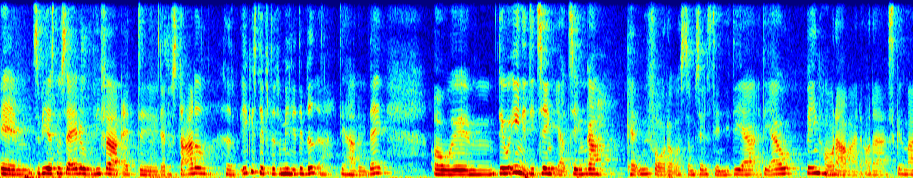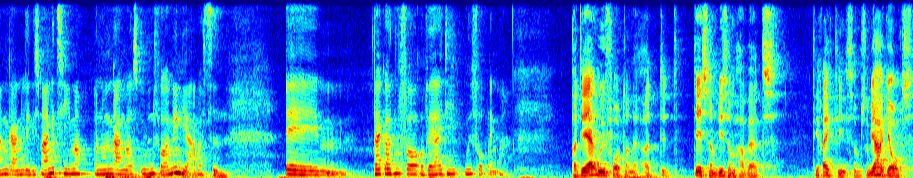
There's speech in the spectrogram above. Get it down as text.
Øhm, Tobias, nu sagde du lige før, at øh, da du startede, havde du ikke stiftet familie, det ved jeg, det har du i dag. Og øhm, det er jo en af de ting, jeg tænker, kan udfordre os som selvstændige, det er, det er jo benhårdt arbejde, og der skal mange gange lægges mange timer, og nogle gange også uden for almindelig arbejdstid. Mm. Øhm, hvad gør du for at være i de udfordringer? Og det er udfordrende, og det, det som ligesom har været det rigtige, som, som jeg har gjort,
